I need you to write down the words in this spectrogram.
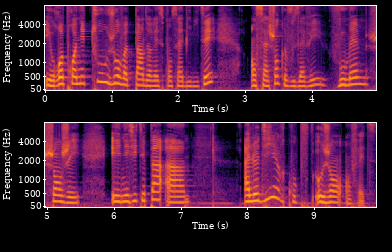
Et reprenez toujours votre part de responsabilité en sachant que vous avez vous-même changé. Et n'hésitez pas à, à le dire aux gens, en fait,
